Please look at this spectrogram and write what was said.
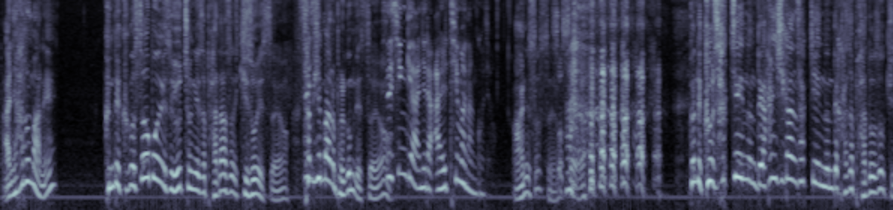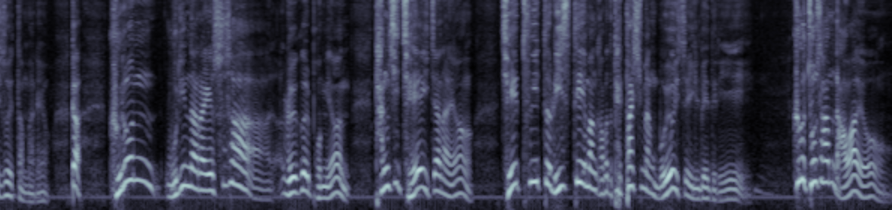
아니 하루 만에. 근데 그거 서버에서 요청해서 받아서 기소했어요. 30만 원 벌금 냈어요. 쓰신 게 아니라 RT만 한 거죠. 아니 썼어요. 썼어요. 근데 그걸 삭제했는데 한 시간 삭제했는데 가서 받아서 기소했단 말이에요. 그러니까 그런 우리나라의 수사력을 보면 당시 제 있잖아요. 제 트위터 리스트에만 가봐도 180명 모여 있어요 일베들이. 그거 조사하면 나와요.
